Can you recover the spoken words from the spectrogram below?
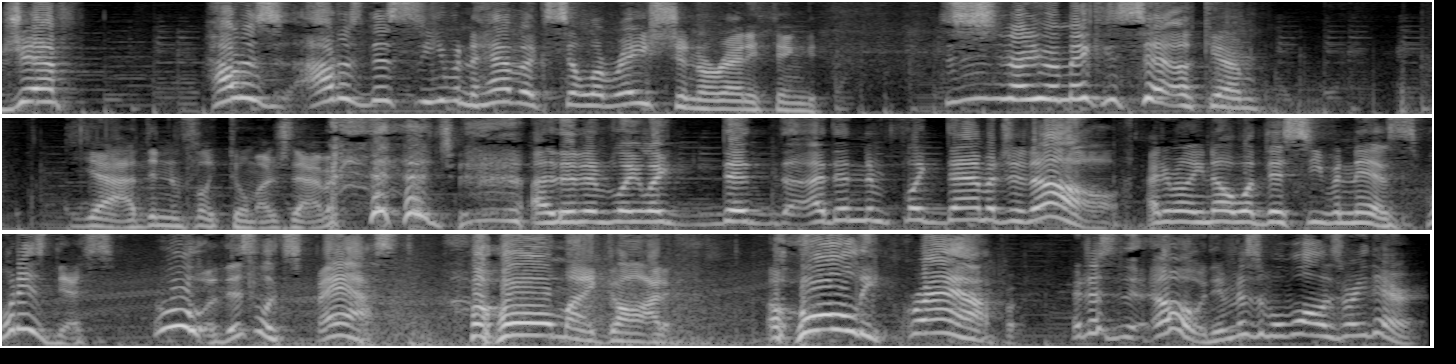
Jeff, How does how does this even have acceleration or anything? This is not even making sense. Okay, I'm yeah, I didn't inflict too much damage. I didn't inflict like did I didn't inflict damage at all. I didn't really know what this even is. What is this? Ooh, this looks fast. Oh my god. Holy crap! It just oh, the invisible wall is right there.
